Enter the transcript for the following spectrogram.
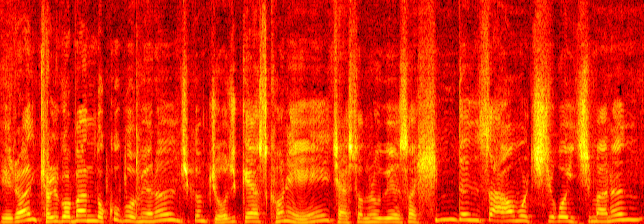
이러한 결과만 놓고 보면은 지금 조지 게스콘이 재선을 위해서 힘든 싸움을 치르고 있지만은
